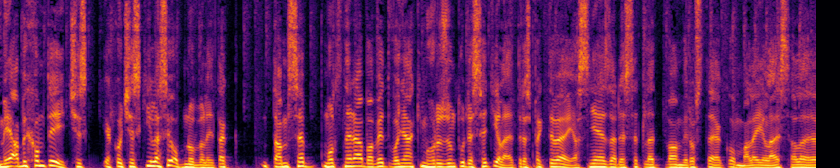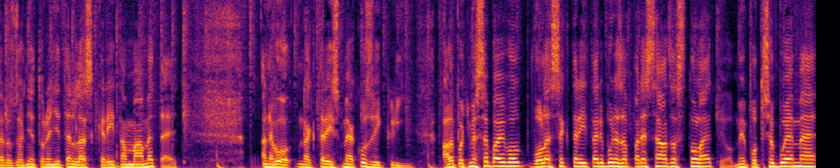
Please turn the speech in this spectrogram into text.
my, abychom ty česk, jako český lesy obnovili, tak tam se moc nedá bavit o nějakým horizontu deseti let, respektive jasně za deset let vám vyroste jako malý les, ale rozhodně to není ten les, který tam máme teď, nebo na který jsme jako zvyklí. Ale pojďme se bavit o, o lese, který tady bude za 50, za 100 let. Jo. My potřebujeme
